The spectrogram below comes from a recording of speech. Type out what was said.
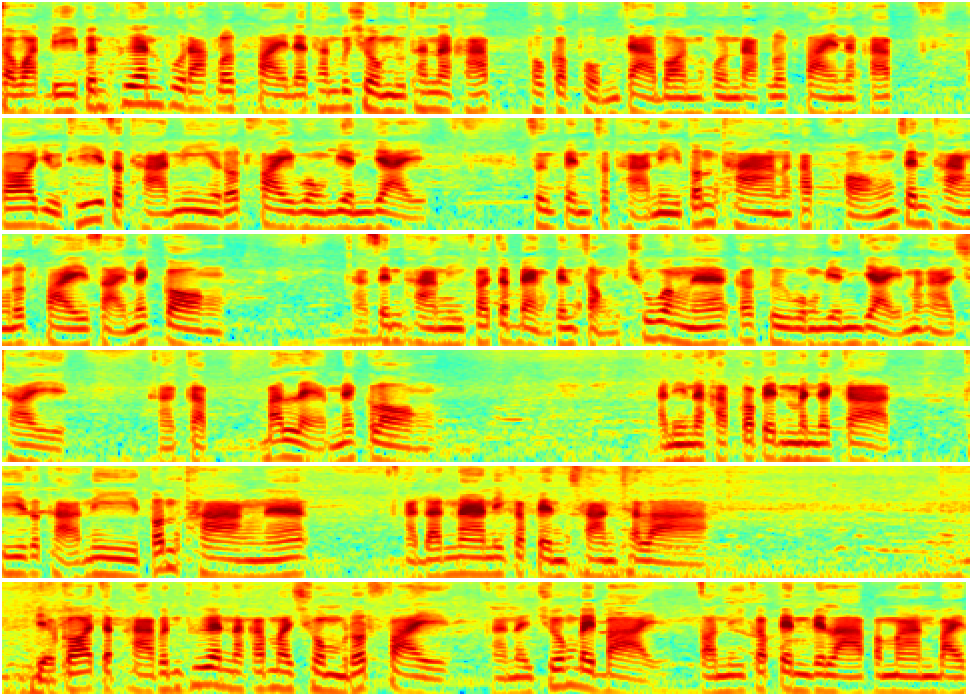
สวัสดีเพื่อนๆผู้รักรถไฟและท่านผู้ชมทุกท่านนะครับพบกับผมจ่าบอลคนรักรถไฟนะครับ ก็อยู่ที่สถานีรถไฟวงเวียนใหญ่ ซึ่งเป็นสถานีต้นทางนะครับของเส้นทางรถไฟสายแม่กลองเส้นทางนี้ก็จะแบ่งเป็น 2 ช่วงนะก็คือวงเวียนใหญ่มหาชัยกับบ้านแหลมแม่กลอง อันนี้นะครับก็เป็นบรรยากาศที่สถานีต้นทางนะด้านหน้านี่ก็เป็นชานชาลา ดี๋ยวก็จะพาเพื่อนๆนะครับมาชมรถไฟในช่วงบ่ายๆ ตอนนี้ก็เป็นเวลาประมาณบ่าย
